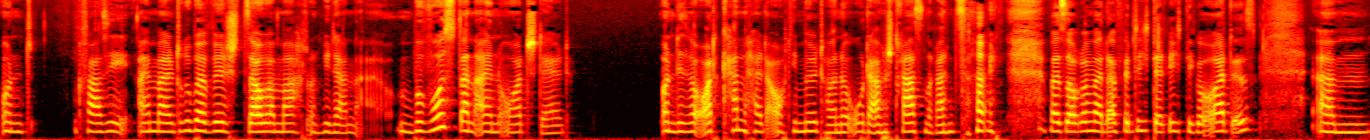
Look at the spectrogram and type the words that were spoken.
und quasi einmal drüber wischt, sauber macht und wieder an, bewusst an einen Ort stellt. Und dieser Ort kann halt auch die Mülltonne oder am Straßenrand sein, was auch immer da für dich der richtige Ort ist. Ähm,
